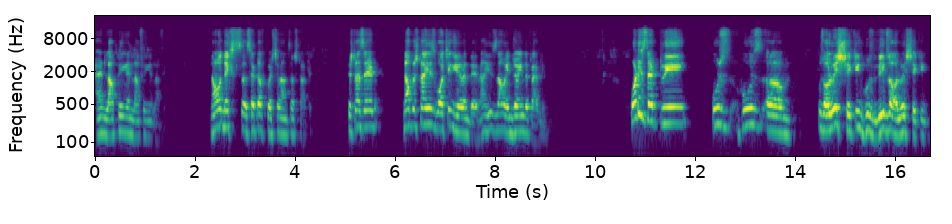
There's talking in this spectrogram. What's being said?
and laughing and laughing and laughing. Now, next set of question answer started. Krishna said, Now Krishna is watching here and there. He is now enjoying the traveling. What is that tree whose whose um, who's always shaking, whose leaves are always shaking?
